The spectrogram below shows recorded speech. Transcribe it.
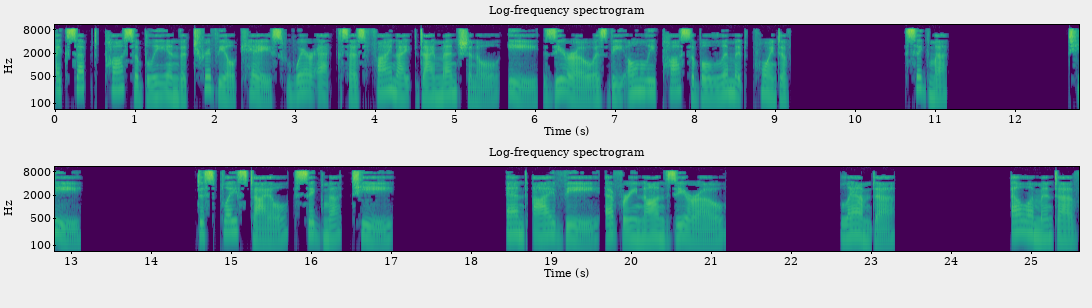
except possibly in the trivial case where X is finite dimensional, E 0 is the only possible limit point of sigma T display style sigma T and IV every non-zero lambda element of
